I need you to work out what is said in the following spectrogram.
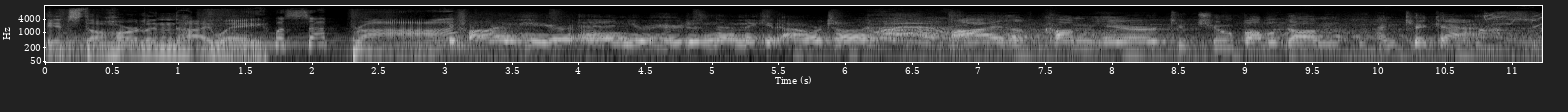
It's the Harland Highway. What's up, brah? If I'm here and you're here, doesn't that make it our time? I have come here to chew bubblegum and kick ass.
